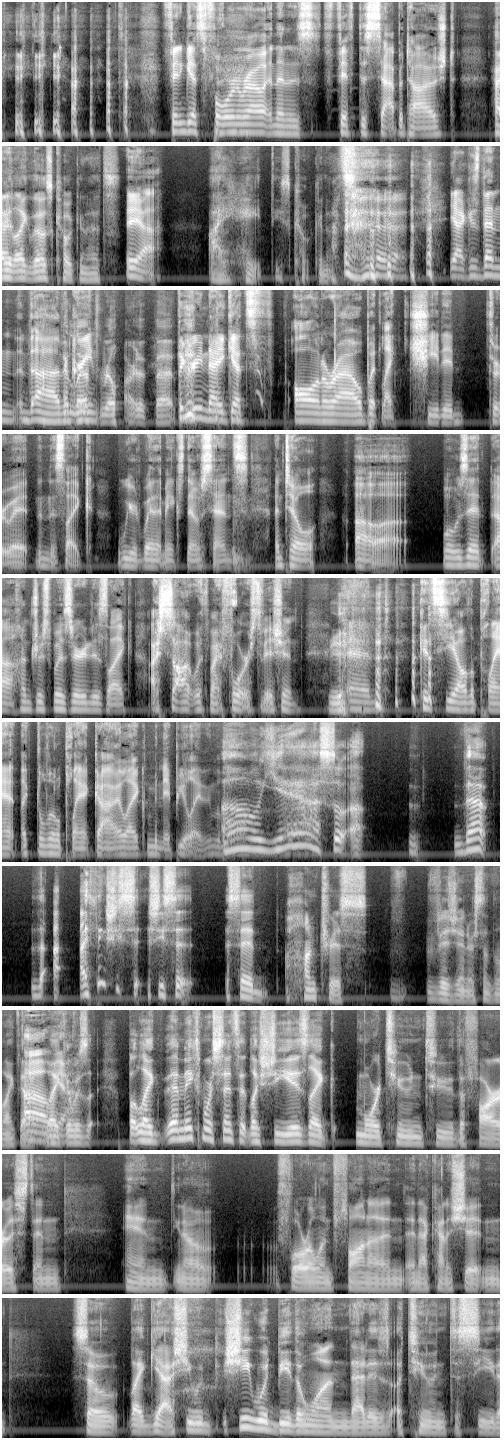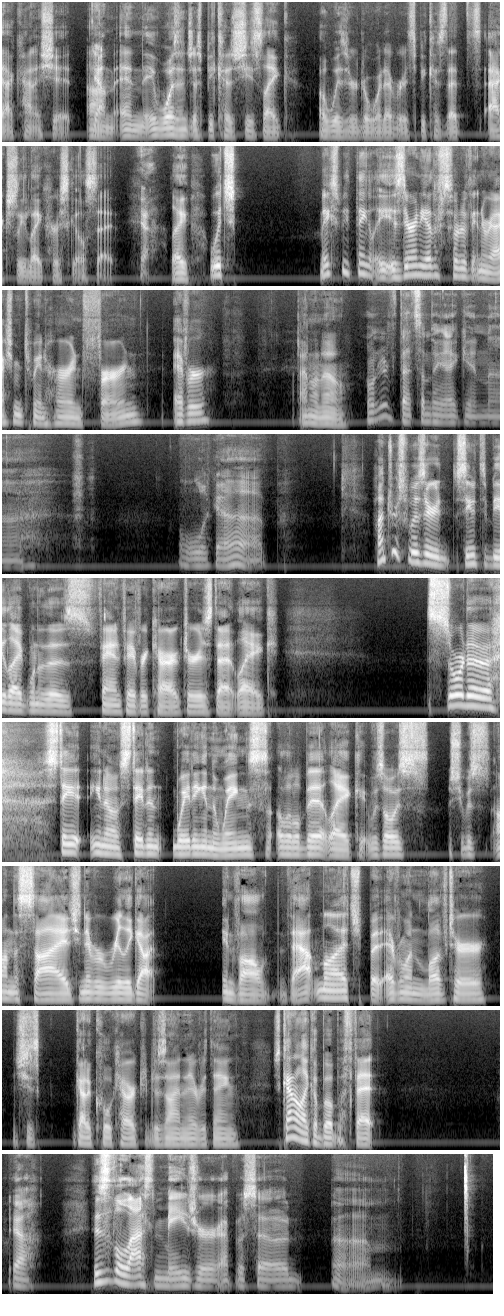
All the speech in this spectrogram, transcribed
Finn gets four in a row, and then his fifth is sabotaged. How do you like those coconuts? Yeah, I hate these coconuts. yeah, because then uh, the I green real hard at that. the Green Knight gets all in a row, but like cheated through it in this like weird way that makes no sense until uh what was it? Uh, Huntress Wizard is like, I saw it with my forest vision and could see all the plant, like the little plant guy, like manipulating the ball. Oh yeah, so uh, that, th- I- think she she said said huntress vision or something like that. Oh, like yeah. it was, but like that makes more sense that like she is like more tuned to the forest and and you know floral and fauna and, and that kind of shit and so like yeah she would she would be the one that is attuned to see that kind of shit. Um and it wasn't just because she's like a wizard or whatever. It's because that's actually like her skill set. Yeah. like which makes me think like, is there any other sort of interaction between her and fern ever? I don't know. I wonder if that's something I can uh, look up. Huntress Wizard seems to be like one of those fan favorite characters that like sort of stayed, you know, stayed in waiting in the wings a little bit. Like it was always she was on the side. She never really got involved that much, but everyone loved her and she's got a cool character design and everything. She's kind of like a Boba Fett. Yeah. This is the last major episode um,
